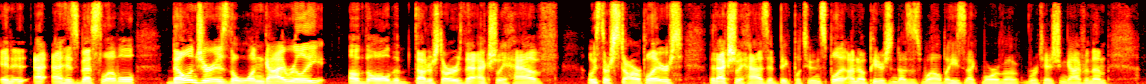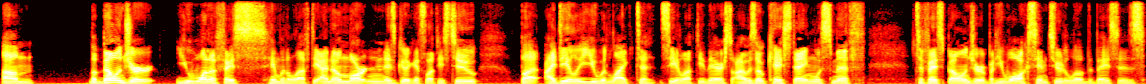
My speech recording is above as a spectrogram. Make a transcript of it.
in, at, at his best level, Bellinger is the one guy really of all the Dodger starters that actually have, at least their star players, that actually has a big platoon split. I know Pederson does as well, but he's like more of a rotation guy for them. Um, but Bellinger, you want to face him with a lefty. I know Martin is good against lefties too, but ideally you would like to see a lefty there. So I was okay staying with Smith to face Bellinger, but he walks him too to load the bases.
